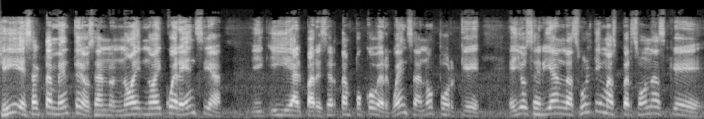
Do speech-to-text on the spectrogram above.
Sí, exactamente, o sea, no, hay, no hay coherencia y, al parecer tampoco vergüenza, ¿no? Porque ellos serían las últimas personas que,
